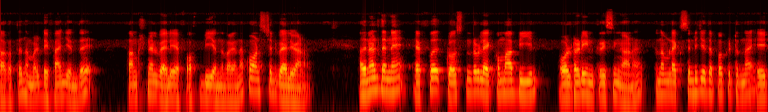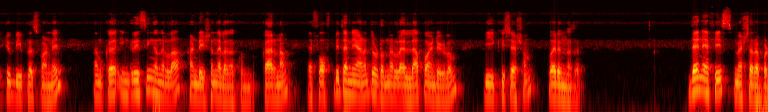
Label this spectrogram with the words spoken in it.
ഭാഗത്ത് നമ്മൾ ഡിഫൈൻ ചെയ്യുന്നത് functional value f of b എന്ന് പറയുന്ന കോൺസ്റ്റന്റ് വാല്യൂ ആണ്. അതിനാൽ തന്നെ എഫ് ക്ലോസ്ഡ് ഇന്റർവൽ എക്കൊമ ബിയിൽ ഓൾറെഡി ഇൻക്രീസിങ് ആണ്. ഇപ്പോൾ നമ്മൾ എക്സ്റ്റെൻഡ് ചെയ്തപ്പോൾ കിട്ടുന്ന എ ടു ബി പ്ലസ് വണ്ണിൽ നമുക്ക് ഇൻക്രീസിങ് എന്നുള്ള കണ്ടീഷൻ നിലനിൽക്കുന്നു. കാരണം എഫ് ഓഫ് ബി തന്നെയാണ് തുടർന്നുള്ള എല്ലാ പോയിന്റുകളും ബിക്ക് ശേഷം വരുന്നത്. ദെൻ എഫ് ഈസ് മെഷറബിൾ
